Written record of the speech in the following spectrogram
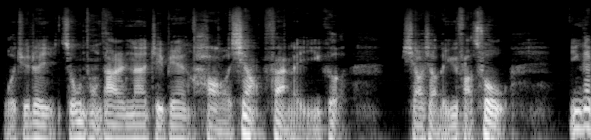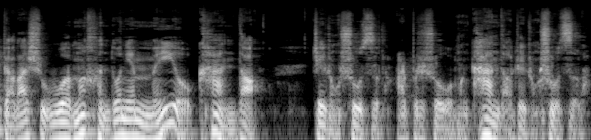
我觉得总统大人呢这边好像犯了一个小小的语法错误，应该表达是我们很多年没有看到这种数字了，而不是说我们看到这种数字了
